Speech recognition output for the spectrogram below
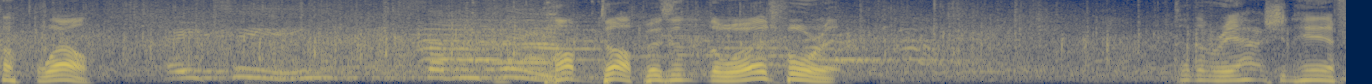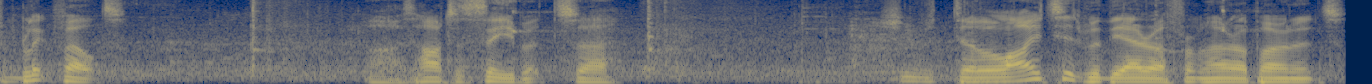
well, 18, 17. pumped up isn't the word for it. To the reaction here from Blichfeldt. Oh, it's hard to see, but uh, she was delighted with the error from her opponent.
